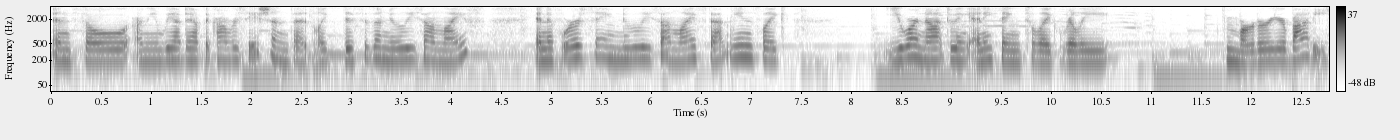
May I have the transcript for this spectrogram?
And so, I mean, we had to have the conversation that, like, this is a new lease on life. And if we're saying new lease on life, that means, like, you are not doing anything to, like, really murder your body.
